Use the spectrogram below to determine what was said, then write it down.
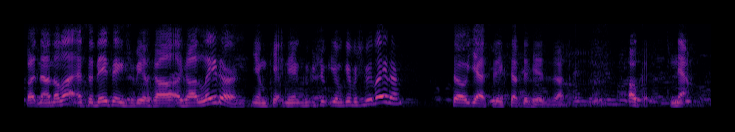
But nonetheless, and so they think it should be like a, like a later Yom Kippur should be later. So yes, we accepted his. Uh, okay, now.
